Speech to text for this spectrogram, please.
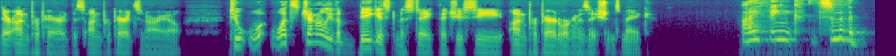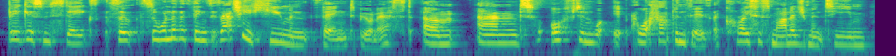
they're unprepared, this unprepared scenario to what's generally the biggest mistake that you see unprepared organizations make? I think some of the biggest mistakes. So, so one of the things, it's actually a human thing, to be honest. Um, and often what, it, what happens is a crisis management team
